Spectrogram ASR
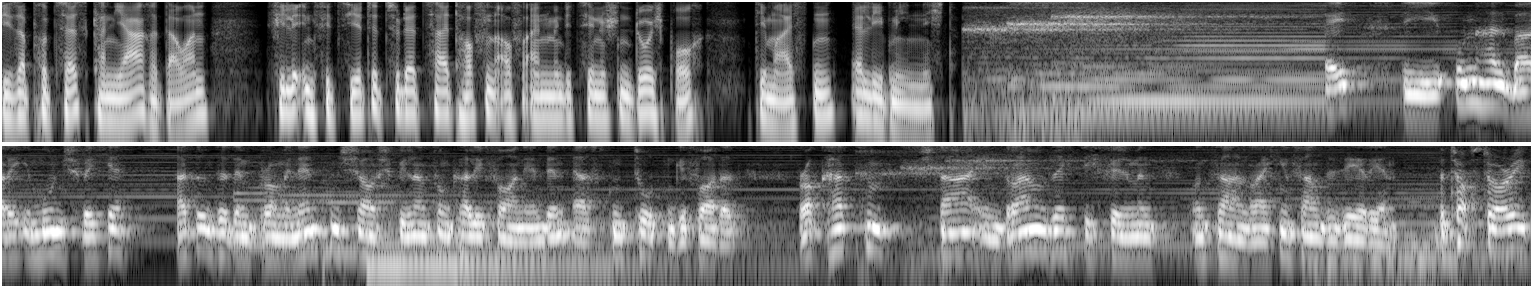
Dieser Prozess kann Jahre dauern. Viele Infizierte zu der Zeit hoffen auf einen medizinischen Durchbruch. Die meisten erleben ihn nicht. AIDS, die unheilbare Immunschwäche, hat unter den prominenten Schauspielern von Kalifornien den ersten Toten gefordert. Rock Hudson, Star in 63 Filmen und zahlreichen Fernsehserien. The top story,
